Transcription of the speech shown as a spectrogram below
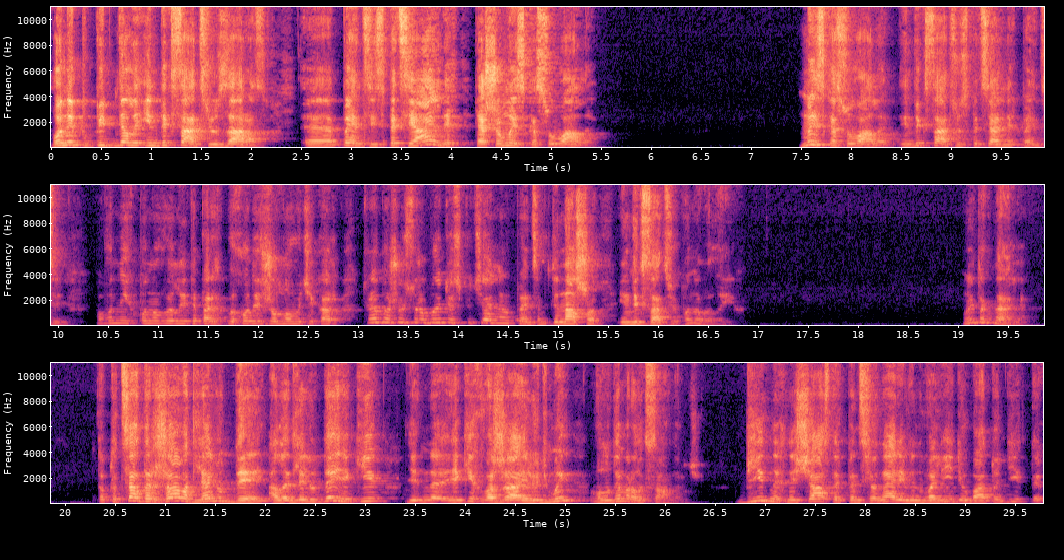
Вони підняли індексацію зараз е, пенсій спеціальних, те, що ми скасували. Ми скасували індексацію спеціальних пенсій, а вони їх поновили, і тепер виходить Жолнович і каже, треба щось робити спеціальними пенсіями. Ти нашу індексацію поновила їх. Ну і так далі. Тобто ця держава для людей, але для людей, які, яких вважає людьми Володимир Олександрович. Бідних, нещасних, пенсіонерів, інвалідів, багатодітних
